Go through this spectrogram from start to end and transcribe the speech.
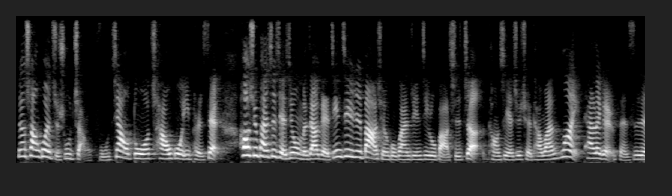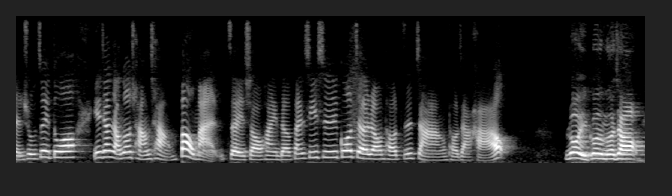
那上柜指数涨幅较多，超过一 percent。后续盘势解析，我们交给经济日报选股冠军纪录保持者，同时也是全台湾 Line Telegram 粉丝人数最多，演讲讲座场场爆满，最受欢迎的分析师郭哲荣投资长，投长好，Roy 各位大家好。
